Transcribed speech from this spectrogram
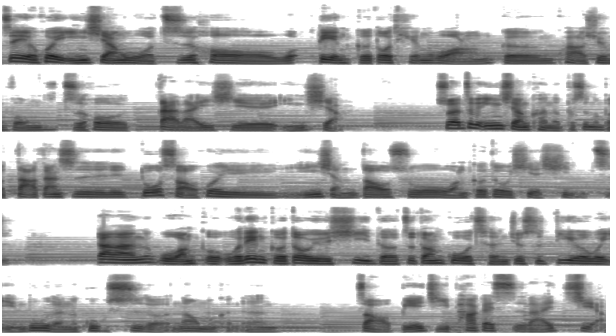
这也会影响我之后我练格斗天王跟快打旋风之后带来一些影响。虽然这个影响可能不是那么大，但是多少会影响到说玩格斗游戏的性质。当然，我玩格我练格斗游戏的这段过程就是第二位引路人的故事了。那我们可能找别集 Podcast 来讲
